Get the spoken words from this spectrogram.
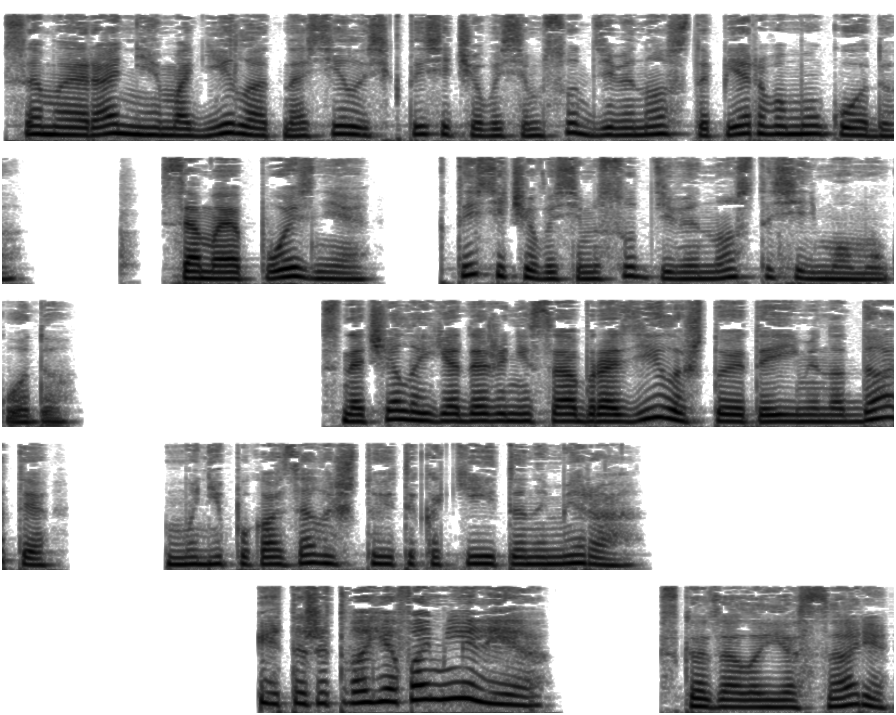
Самая ранняя могила относилась к 1891 году, самая поздняя — к 1897 году. Сначала я даже не сообразила, что это именно даты. Мне показалось, что это какие-то номера. «Это же твоя фамилия!» — сказала я Саре,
